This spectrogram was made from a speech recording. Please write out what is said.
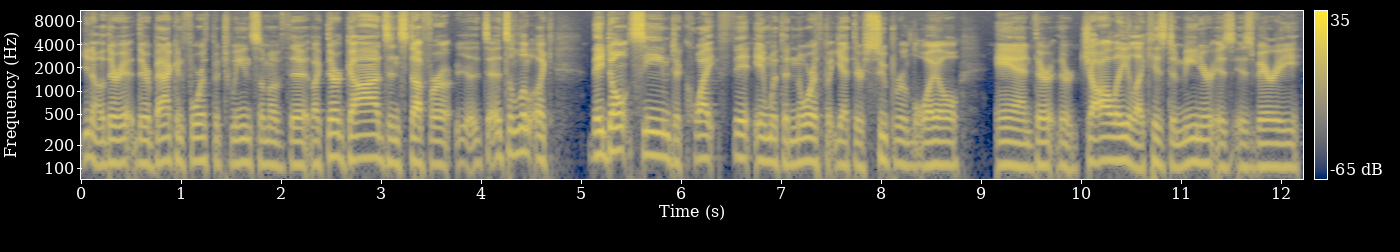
you know, they're they're back and forth between some of the like their gods and stuff. Are it's, it's a little like they don't seem to quite fit in with the North, but yet they're super loyal and they're they're jolly. Like his demeanor is is very.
